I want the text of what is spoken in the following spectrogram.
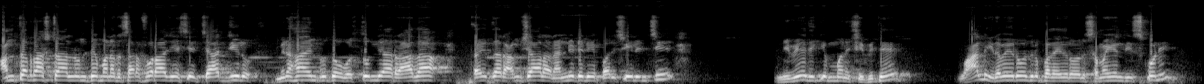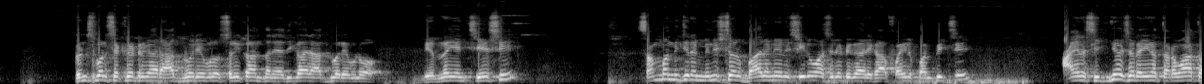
అంతర్రాష్ట్రాల నుండి మనకు సరఫరా చేసే ఛార్జీలు మినహాయింపుతో వస్తుందా రాదా తదితర అంశాలన్నిటినీ పరిశీలించి నివేదిక ఇమ్మని చెబితే వాళ్ళు ఇరవై రోజులు పదహైదు రోజులు సమయం తీసుకొని ప్రిన్సిపల్ సెక్రటరీ గారి ఆధ్వర్యంలో శ్రీకాంత్ అనే అధికారి ఆధ్వర్యంలో నిర్ణయం చేసి సంబంధించిన మినిస్టర్ బాలినేని శ్రీనివాసరెడ్డి గారికి ఆ ఫైల్ పంపించి ఆయన సిగ్నేచర్ అయిన తర్వాత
